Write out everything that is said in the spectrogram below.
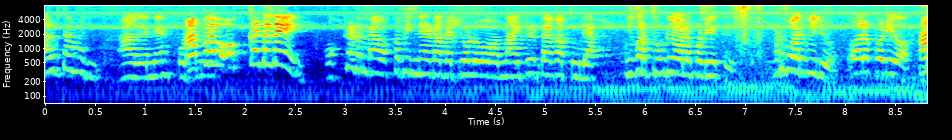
അതിട്ടാ മതി. ആ തന്നെ അപ്പൊ ഒക്കെ ഇടണേ? ഒക്കെ ഇടണ്ട ഒക്കെ പിന്നെ ഇടാൻ പറ്റുള്ളൂ. ഒന്നായിട്ട് ഇട്ടാ കത്തൂല. നീ കുറച്ചുകൂടി ഓലപ്പൊടിയൊക്കെ ഇങ്ങോട്ട് പോരെ മിലു. ഓരപ്പൊടിയോ ആ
